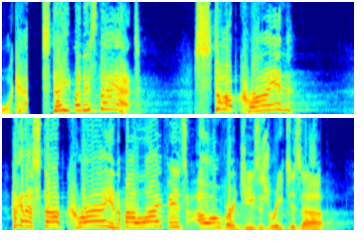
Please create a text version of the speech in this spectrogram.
What, kind of statement is that? Stop crying? How can I stop crying? My life is over. And Jesus reaches up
